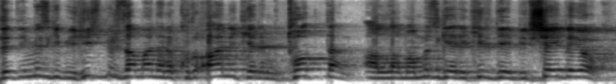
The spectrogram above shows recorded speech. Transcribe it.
dediğimiz gibi hiçbir zaman yani Kur'an-ı Kerim'i toptan anlamamız gerekir diye bir şey de yok.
